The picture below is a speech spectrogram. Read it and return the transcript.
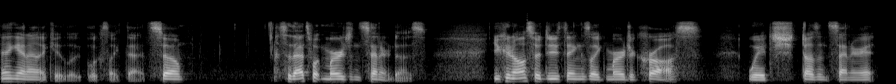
And again, I like it, it looks like that. So, so that's what merge and center does. You can also do things like merge across, which doesn't center it,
